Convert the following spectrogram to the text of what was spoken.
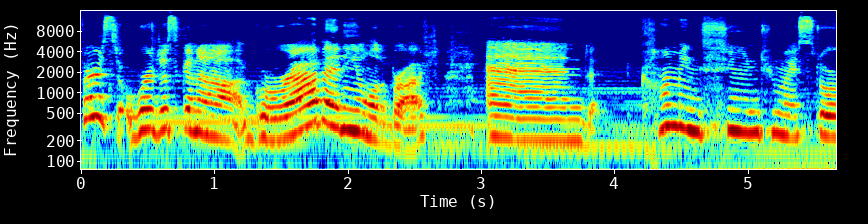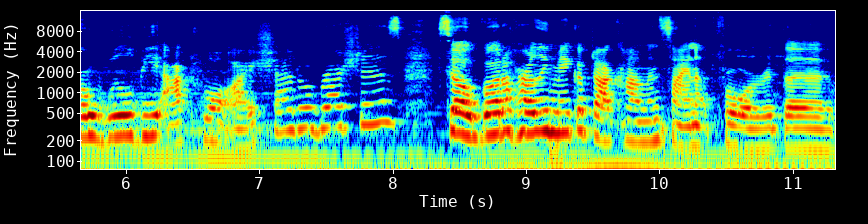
first we're just gonna grab any old brush and coming soon to my store will be actual eyeshadow brushes. So go to harleymakeup.com and sign up for the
